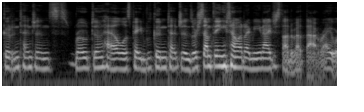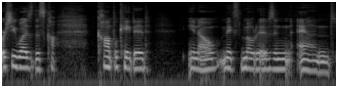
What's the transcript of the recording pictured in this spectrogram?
good intentions road to hell is paved with good intentions or something you know what i mean i just thought about that right where she was this com- complicated you know mixed motives and and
